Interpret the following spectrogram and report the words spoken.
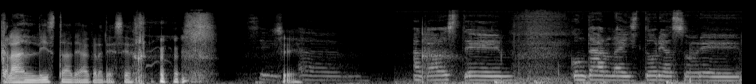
gran lista de agradecer. Sí. Sí. eh, acabas de contar la historia sobre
